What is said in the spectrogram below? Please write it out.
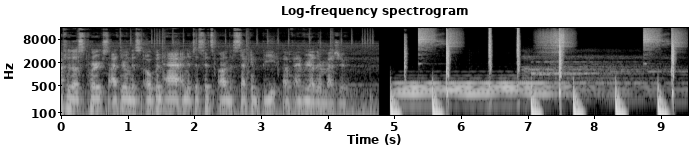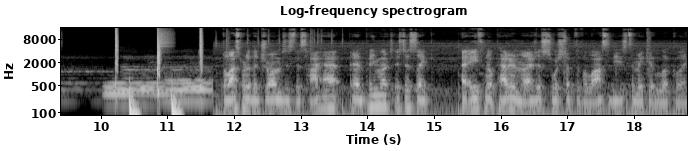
After those percs, I threw in this open hat and it just sits on the second beat of every other measure. The last part of the drums is this hi-hat and pretty much it's just like an eighth note pattern and I just switched up the velocities to make it look like,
